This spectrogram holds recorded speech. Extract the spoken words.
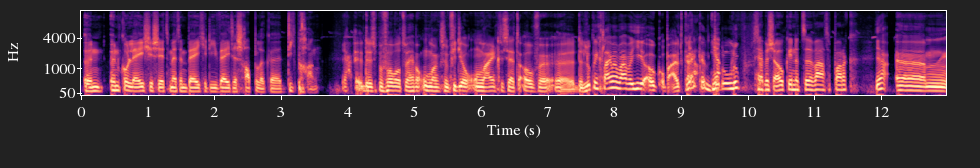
een, een college zit met een beetje die wetenschappelijke diepgang. Ja, dus bijvoorbeeld, we hebben onlangs een video online gezet over eh, de loopingglijmer, waar we hier ook op uitkijken. Ja, dubbel loop. Hebben ze ook in het eh, waterpark. Ja, ehm,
